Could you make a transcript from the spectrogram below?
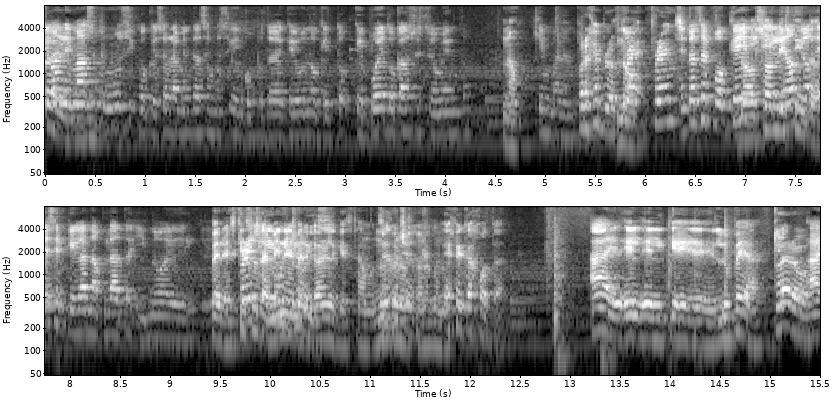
ejemplo vale más un músico que solamente hace música en computadora que uno que, to- que puede tocar su instrumento? No. ¿Quién vale más? Por ejemplo, No. Fre- French... Entonces, ¿por qué No, son el otro distintos. es el que gana plata y no el que... Pero es que French eso también es el mercado en el que estamos. ¿Se No conozco, no conozco. FKJ. Ah, el, el, el que lupea. Claro. Ah,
